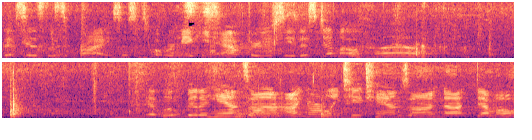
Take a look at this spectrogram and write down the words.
This is the surprise. This is what we're making after you see this demo. Ah. Get a little bit of hands-on. I normally teach hands-on, not demo.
